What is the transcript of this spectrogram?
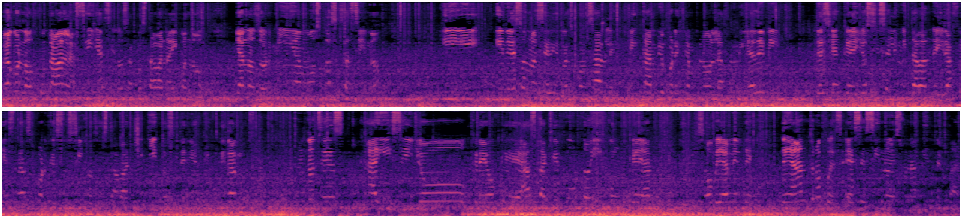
luego nos juntaban las sillas y nos acostaban ahí cuando ya nos dormíamos, cosas así, ¿no? Y, y eso no es ser irresponsable. En cambio, por ejemplo, la familia evitaban de ir a fiestas porque sus hijos estaban chiquitos y tenían que cuidarlos. Entonces, ahí sí yo creo que hasta qué punto y con qué actitudes. Obviamente, de antro, pues ese sí no es un ambiente para.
